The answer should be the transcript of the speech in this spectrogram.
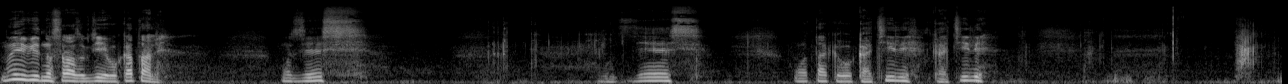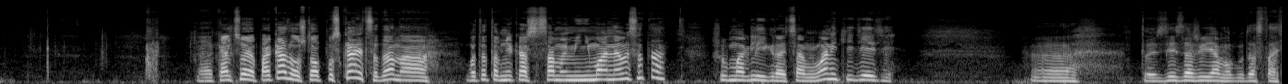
Ну и видно сразу, где его катали. Вот здесь. Вот здесь. Вот так его катили, катили. Э, кольцо я показывал, что опускается, да, на вот это, мне кажется, самая минимальная высота, чтобы могли играть самые маленькие дети. Э, то есть здесь даже я могу достать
